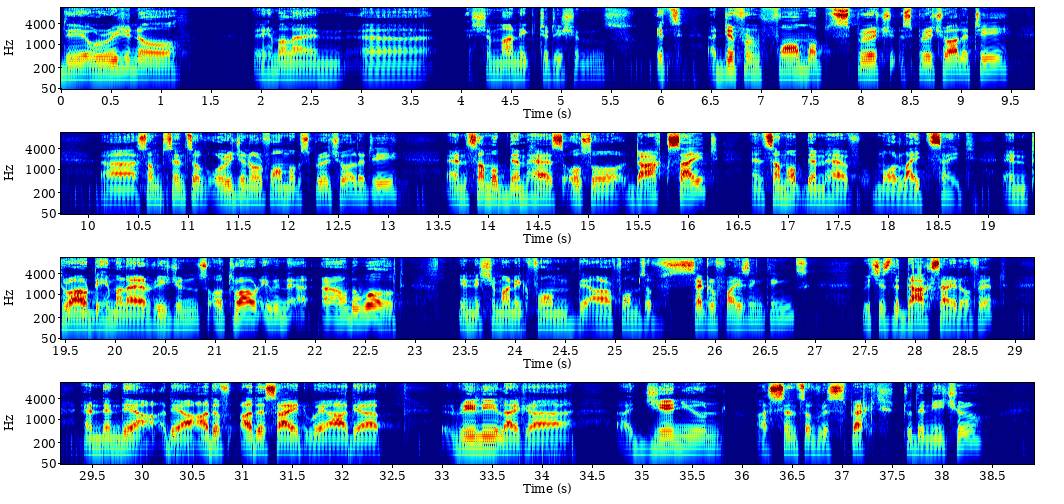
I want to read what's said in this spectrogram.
The original Himalayan uh, shamanic traditions, it's a different form of spiritu spirituality, uh, some sense of original form of spirituality, and some of them has also dark side, and some of them have more light side. And throughout the Himalaya regions, or throughout even around the world, in the shamanic form, there are forms of sacrificing things, which is the dark side of it. And then there are, there are other, other side where there are really like a, a genuine a sense of respect to the nature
